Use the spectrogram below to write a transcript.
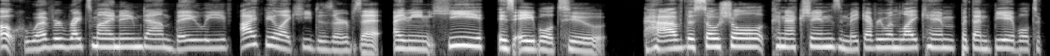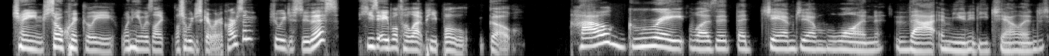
oh, whoever writes my name down, they leave. I feel like he deserves it. I mean, he is able to have the social connections and make everyone like him, but then be able to change so quickly when he was like, well, should we just get rid of Carson? Should we just do this? He's able to let people go. How great was it that Yam Yam won that immunity challenge?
